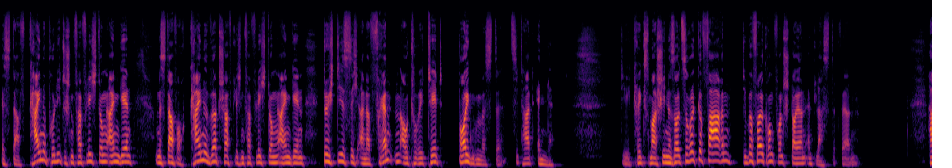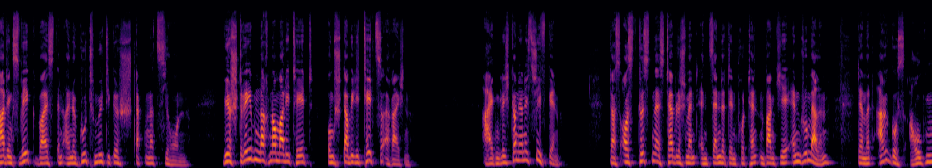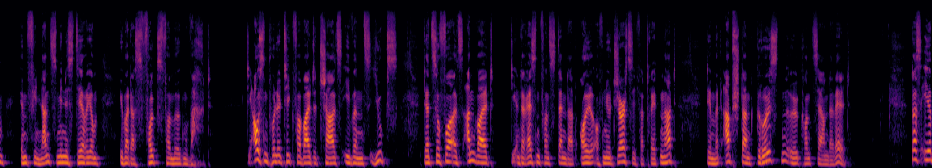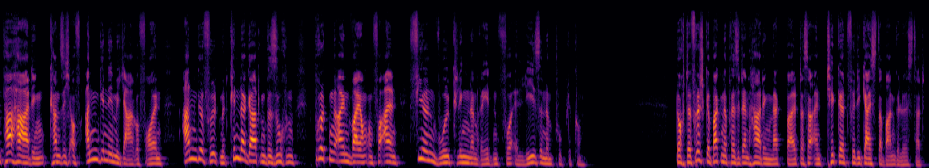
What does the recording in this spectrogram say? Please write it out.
Es darf keine politischen Verpflichtungen eingehen und es darf auch keine wirtschaftlichen Verpflichtungen eingehen, durch die es sich einer fremden Autorität beugen müsste. Zitat Ende. Die Kriegsmaschine soll zurückgefahren, die Bevölkerung von Steuern entlastet werden. Hardings Weg weist in eine gutmütige Stagnation. Wir streben nach Normalität, um Stabilität zu erreichen. Eigentlich kann ja nichts schiefgehen. Das Ostküsten-Establishment entsendet den potenten Bankier Andrew Mellon, der mit Argusaugen im Finanzministerium über das Volksvermögen wacht. Die Außenpolitik verwaltet Charles Evans Hughes, der zuvor als Anwalt die Interessen von Standard Oil of New Jersey vertreten hat, dem mit Abstand größten Ölkonzern der Welt. Das Ehepaar Harding kann sich auf angenehme Jahre freuen, angefüllt mit Kindergartenbesuchen, Brückeneinweihung und vor allem vielen wohlklingenden Reden vor erlesenem Publikum. Doch der frisch gebackene Präsident Harding merkt bald, dass er ein Ticket für die Geisterbahn gelöst hat.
